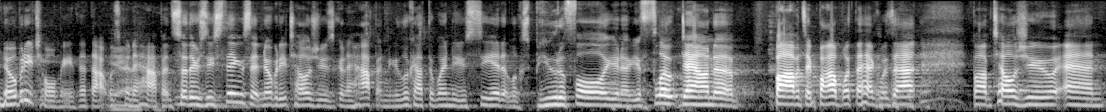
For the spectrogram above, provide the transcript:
nobody told me that that was going to happen. So there's these things that nobody tells you is going to happen. You look out the window, you see it, it looks beautiful. You know, you float down to Bob and say, Bob, what the heck was that? Bob tells you, and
